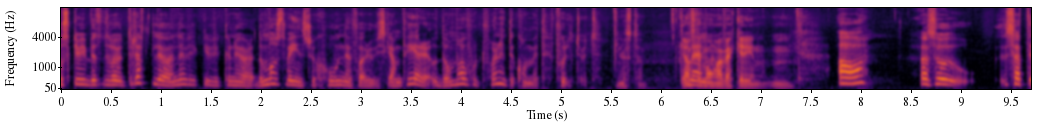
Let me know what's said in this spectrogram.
Och ska vi betala ut rätt löner, vilket vi kunna göra, då måste vi ha instruktioner för hur vi ska hantera det. Och de har fortfarande inte kommit fullt ut. Just det. Ganska Men, många veckor in. Mm. Ja, alltså, så att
